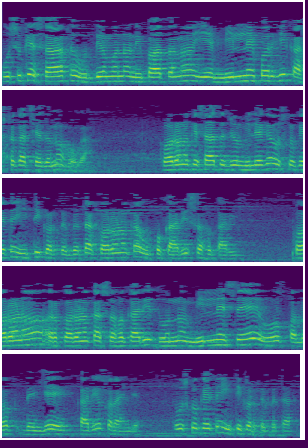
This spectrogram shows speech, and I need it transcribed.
उसके साथ उद्यमन निपातन, ये मिलने पर ही काष्ट का छेदन होगा। करण के साथ जो मिलेगा, उसको कहते हैं इति कर्तव्यता करण का उपकारी, सहकारी। करण और करण का सहकारी दोनों मिलने से वो फलक देंगे, कार्य कराएँगे। तो उसको कहते हैं इति कर्तव्यता।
